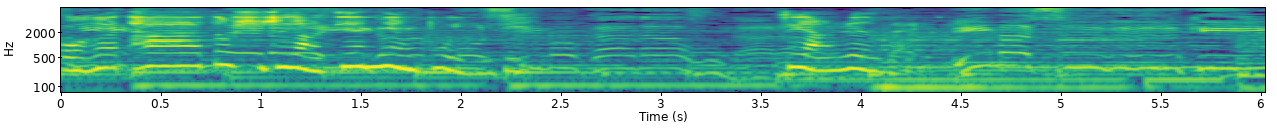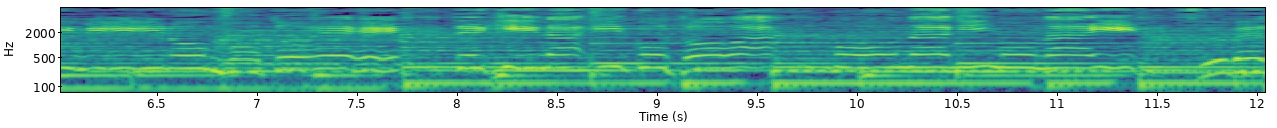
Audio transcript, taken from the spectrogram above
我和他都是这样坚定不移地这样认为。全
